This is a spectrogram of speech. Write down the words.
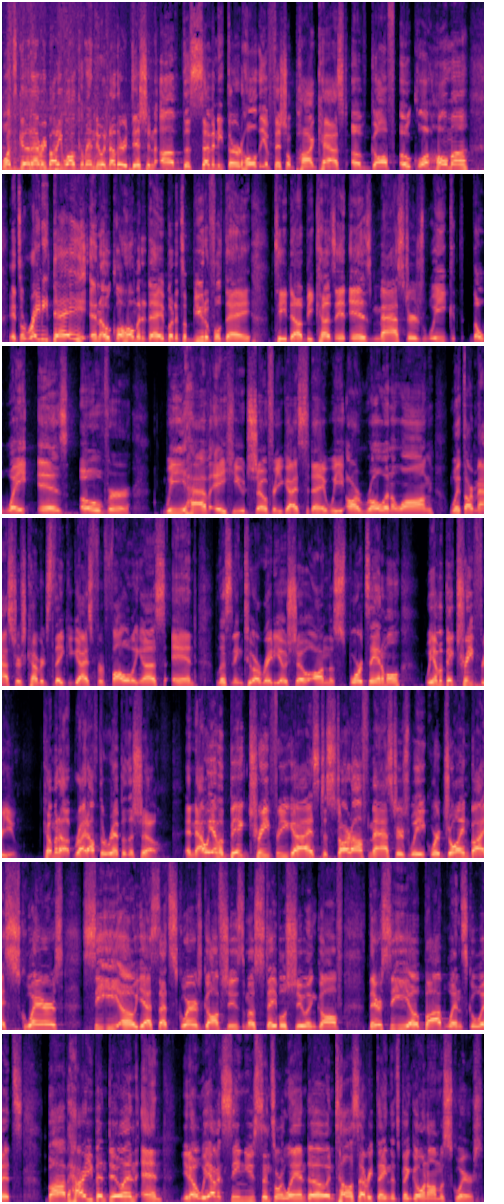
What's good, everybody? Welcome into another edition of the 73rd Hole, the official podcast of Golf Oklahoma. It's a rainy day in Oklahoma today, but it's a beautiful day, T Dub, because it is Masters Week. The wait is over. We have a huge show for you guys today. We are rolling along with our Masters coverage. Thank you guys for following us and listening to our radio show on the Sports Animal. We have a big treat for you coming up right off the rip of the show. And now we have a big treat for you guys to start off Masters Week. We're joined by Sqairz CEO. Yes, that's Sqairz Golf Shoes, the most stable shoe in golf. Their CEO, Bob Winskiewicz. Bob, how you been doing? And, you know, we haven't seen you since Orlando. And tell us everything that's been going on with Sqairz.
